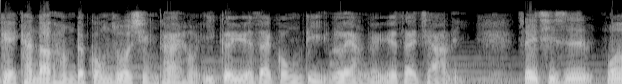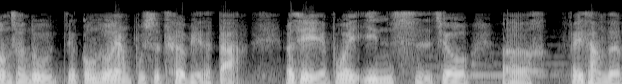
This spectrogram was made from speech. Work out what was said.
可以看到他们的工作形态哈，一个月在工地，两个月在家里，所以其实某种程度，这工作量不是特别的大。而且也不会因此就呃非常的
